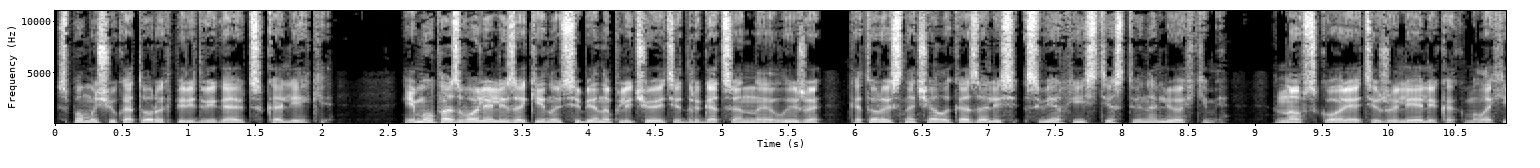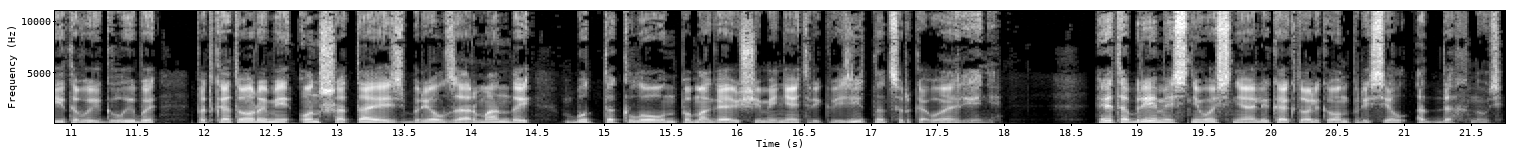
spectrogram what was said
с помощью которых передвигаются калеки. Ему позволили закинуть себе на плечо эти драгоценные лыжи, которые сначала казались сверхъестественно легкими, но вскоре отяжелели, как малахитовые глыбы, под которыми он, шатаясь, брел за Армандой, будто клоун, помогающий менять реквизит на цирковой арене. Это бремя с него сняли, как только он присел отдохнуть.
